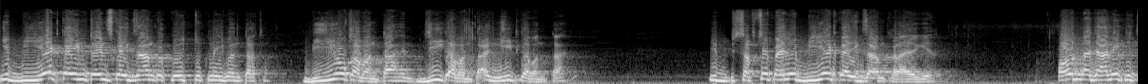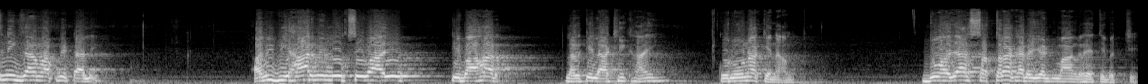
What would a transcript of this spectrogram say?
ये बीएड का एंट्रेंस का एग्ज़ाम का कोई तुक नहीं बनता था। बीओ का बनता है जी का बनता है नीट का बनता है। ये सबसे पहले बीएड का एग्ज़ाम कराया गया और न जाने कितने एग्ज़ाम आपने टाले। अभी बिहार में लोक सेवा आयोग के बाहर लड़के लाठी खाए कोरोना के नाम पर 2017 का रिज़ल्ट मांग रहे थे बच्चे।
